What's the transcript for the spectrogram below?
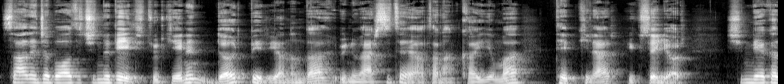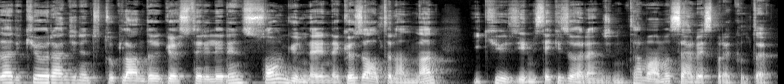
Sadece Boğaziçi'nde değil, Türkiye'nin dört bir yanında üniversiteye atanan kayyıma tepkiler yükseliyor. Şimdiye kadar iki öğrencinin tutuklandığı gösterilerin son günlerinde gözaltına alınan 228 öğrencinin tamamı serbest bırakıldı.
